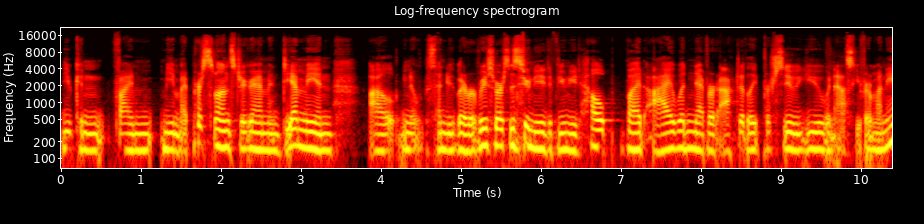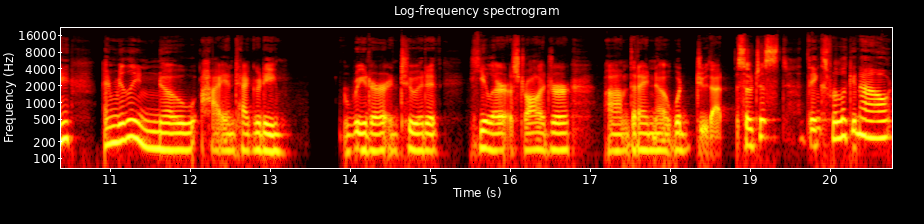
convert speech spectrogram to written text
You can find me in my personal Instagram and DM me and I'll, you know, send you whatever resources you need if you need help, but I would never actively pursue you and ask you for money. And really no high integrity reader, intuitive healer, astrologer um, that I know would do that. So just thanks for looking out.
